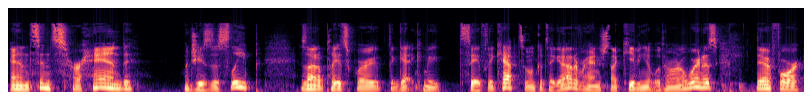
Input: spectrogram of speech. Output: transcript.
And since her hand when she's asleep is not a place where the get can be safely kept. Someone could take it out of her hand. She's not keeping it with her own awareness. Therefore,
